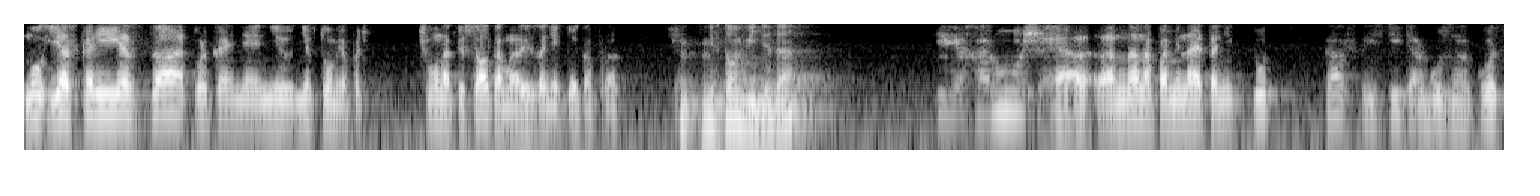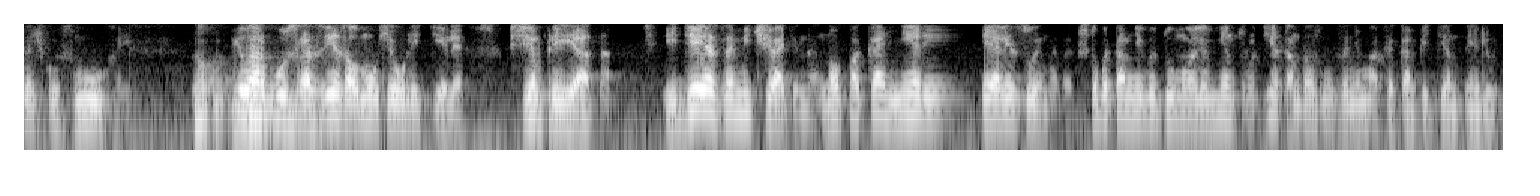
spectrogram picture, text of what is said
Ну, я скорее за, только не, не, не в том, я почему написал там из анекдота фразу. Не в том виде, да? Идея хорошая. А, она напоминает анекдот, как скрестить арбузную косточку с мухой. Ну, Купил ну, арбуз, разрезал, мухи улетели. Всем приятно. Идея замечательная, но пока не реализуемая. Что бы там ни выдумывали в Минтруде, там должны заниматься компетентные люди.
